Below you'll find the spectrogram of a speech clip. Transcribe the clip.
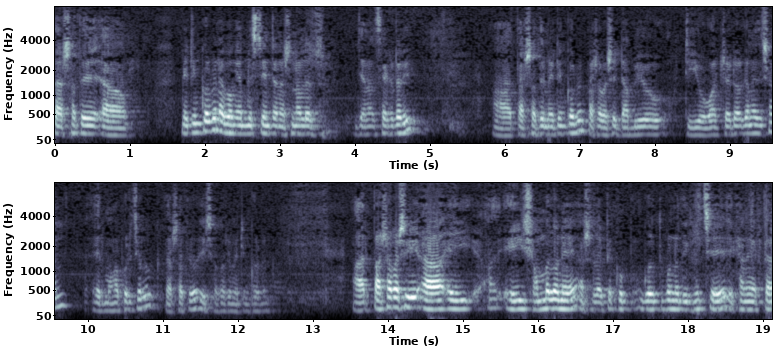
তার সাথে মিটিং করবেন এবং অ্যামনেস্টি ইন্টারন্যাশনালের জেনারেল সেক্রেটারি তার সাথে মিটিং করবেন, পাশাপাশি ডাব্লিউটিও ওয়ার্ল্ড ট্রেড অর্গানাইজেশন এর মহাপরিচালক তার সাথেও এই সফরে মিটিং করবেন। আর পাশাপাশি এই এই সম্মেলনে আসলে একটা খুব গুরুত্বপূর্ণ দিক হচ্ছে, এখানে একটা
